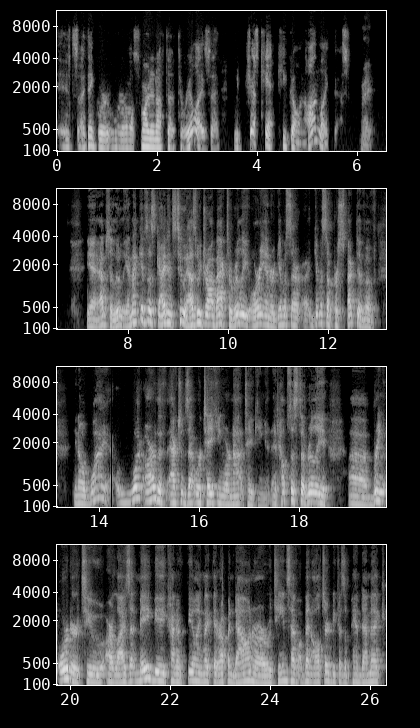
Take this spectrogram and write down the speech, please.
it's, I think we're, we're all smart enough to, to realize that we just can't keep going on like this. Right. Yeah, absolutely. And that gives us guidance too, as we draw back to really orient or give us a, give us a perspective of, you know, why, what are the actions that we're taking or not taking? It, it helps us to really uh, bring order to our lives that may be kind of feeling like they're up and down or our routines have been altered because of pandemic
